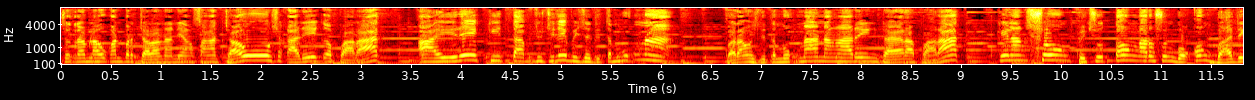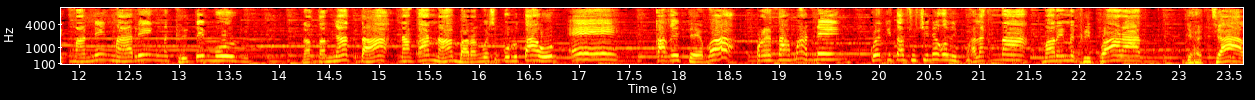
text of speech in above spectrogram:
setelah melakukan perjalanan yang sangat jauh sekali ke barat, akhirnya kitab suci ini bisa ditemukna. Barang wis ditemukna nang daerah barat, Oke langsung biksu tong karo Sun Gokong balik maning maring negeri timur. Nah ternyata nang kana barang wis 10 tahun eh kakek dewa perintah maning kue kitab suci kok dibalik na maring negeri barat jajal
